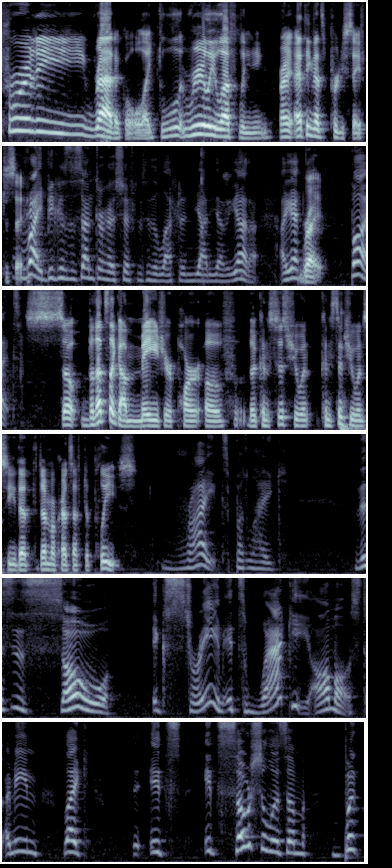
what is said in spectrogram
pretty radical, like l- really left leaning, right? I think that's pretty safe to say. Right, because the center has shifted to the left and yada yada yada. I get that. But So, but that's like a major part of the constituent constituency that the Democrats have to please. right, but like this is so extreme. It's wacky almost. I mean, like it's it's socialism but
